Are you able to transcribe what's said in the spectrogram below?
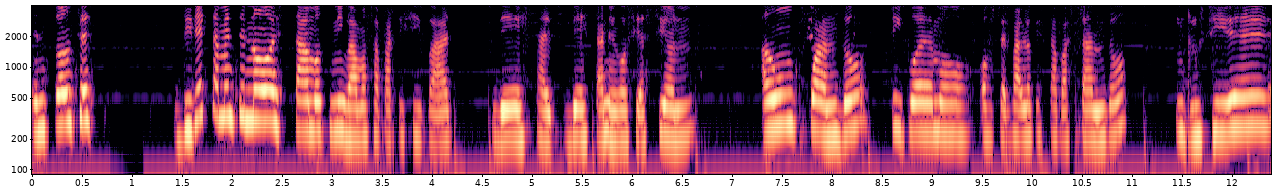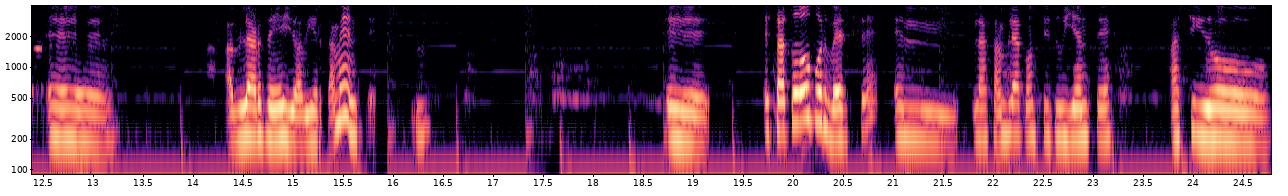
entonces, directamente no estamos ni vamos a participar de esta, de esta negociación, aun cuando sí podemos observar lo que está pasando, inclusive eh, hablar de ello abiertamente. Está todo por verse. El- la Asamblea Constituyente ha sido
